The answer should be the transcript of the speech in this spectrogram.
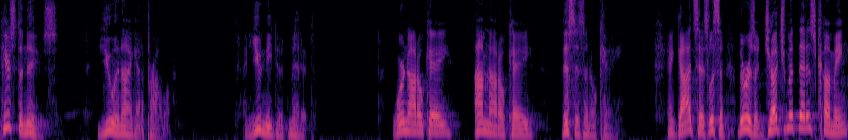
here's the news you and I got a problem. And you need to admit it. We're not okay. I'm not okay. This isn't okay. And God says, listen, there is a judgment that is coming,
